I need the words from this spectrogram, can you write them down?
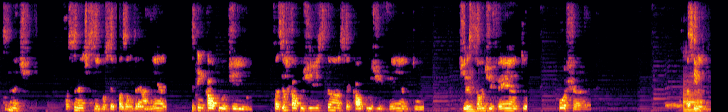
fascinante. Fascinante, assim, você fazer um treinamento. Você tem cálculo de. fazer os cálculos de distância, cálculos de vento, direção de vento. Poxa, Ah, assim,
